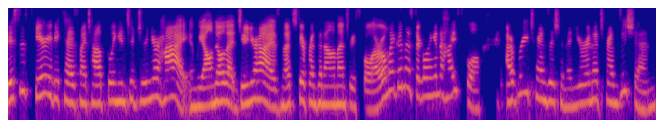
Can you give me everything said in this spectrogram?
this is scary because my child's going into junior high. And we all know that junior high is much different than elementary school. Or, oh my goodness, they're going into high school. Every transition, and you're in a transition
